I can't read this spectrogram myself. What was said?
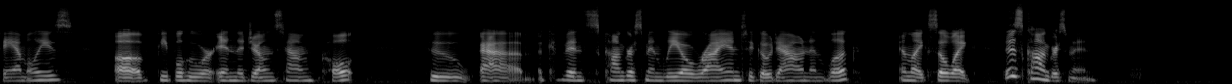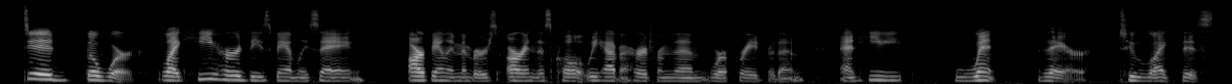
families of people who were in the Jonestown cult who um, convinced Congressman Leo Ryan to go down and look. And like, so like this congressman did the work. Like he heard these families saying, our family members are in this cult. We haven't heard from them. We're afraid for them. And he went there to like this.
